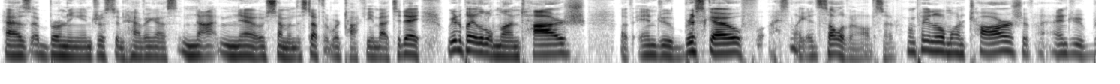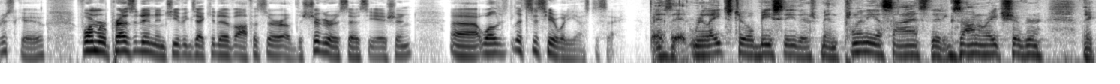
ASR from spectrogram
has a burning interest in having us not know some of the stuff that we're talking about today. We're going to play a little montage of Andrew Briscoe. I sound like Ed Sullivan all of a sudden. We're going to play a little montage of Andrew Briscoe, former president and chief executive officer of the Sugar Association. Uh, well, let's just hear what he has to say. As it relates to obesity, there's been plenty of science that exonerates sugar, that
